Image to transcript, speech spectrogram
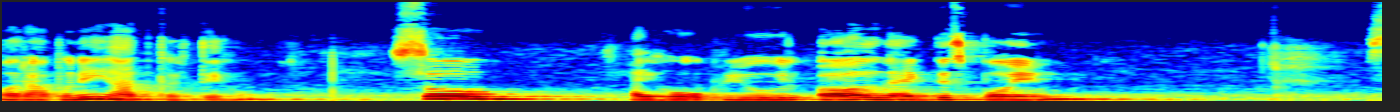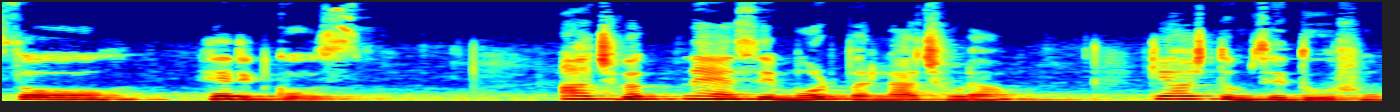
और आप उन्हें याद करते हो सो I hope you will all like this poem. So, here it goes. आज वक्त ने ऐसे मोड़ पर ला छोड़ा कि आज तुमसे दूर हूँ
